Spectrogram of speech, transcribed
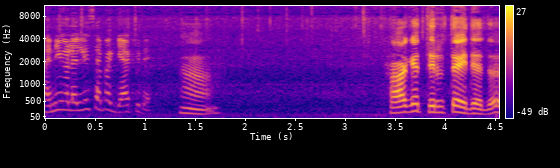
ಹನಿಗಳಲ್ಲಿ ಸ್ವಲ್ಪ ಗ್ಯಾಪ್ ಇದೆ. ಹಾಂ. ಹಾಗೆ ತಿರುಗ್ತಾ ಇದೆ ಅದು.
